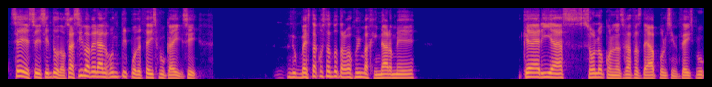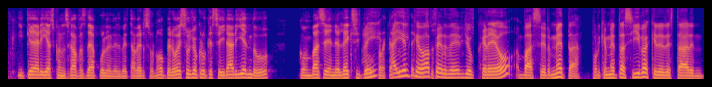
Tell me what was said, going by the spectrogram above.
Sí, sí, sin duda. O sea, sí va a haber algún tipo de Facebook ahí, sí. Me está costando trabajo imaginarme qué harías solo con las gafas de Apple sin Facebook y qué harías con las gafas de Apple en el metaverso, ¿no? Pero eso yo creo que se irá viendo con base en el éxito. Ahí, fracaso ahí el que va a perder, yo creo, va a ser Meta, porque Meta sí va a querer estar, en,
